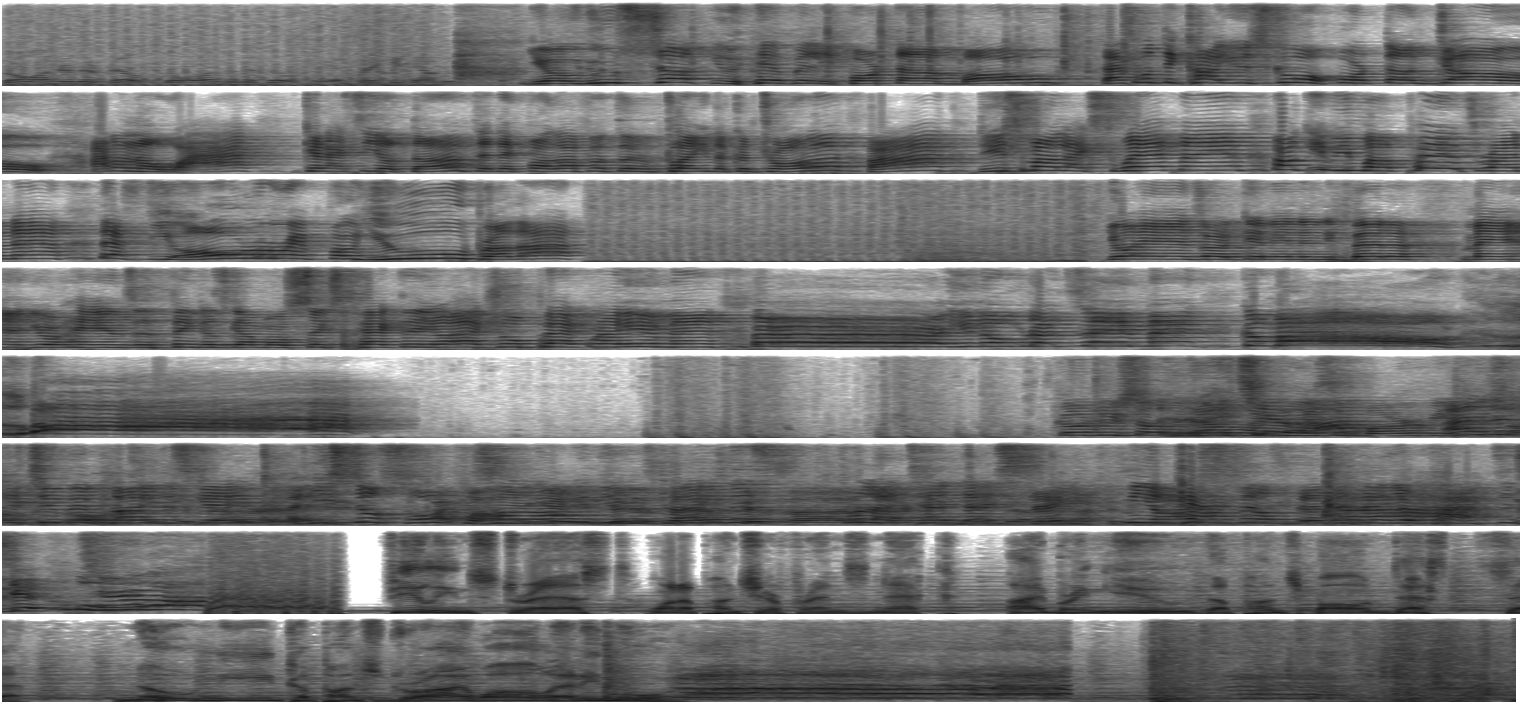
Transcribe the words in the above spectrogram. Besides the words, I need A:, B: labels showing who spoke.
A: Go under their belt. Go under the belt and break it down.
B: Yo, you suck, you hillbilly four thumb Bo. That's what they call you in school, four thumb Joe. I don't know why. Can I see your thumbs? Did they fall off after playing the controller? Huh? Do you smell like sweat, man? I'll give you my pants right now. That's deodorant for you, brother. Your hands aren't getting any better, man. Your hands and fingers got more six pack than your actual pack right here, man. Arr, you know what I'm saying, man? Come on! Ah!
C: Go do something else, like play some
B: huh?
C: Barbies
B: I look at you,
C: bro.
B: been playing this game,
C: better
B: and you
C: dude.
B: still sore. For how long have you been playing this?
C: uh,
B: For like 10 days straight.
C: not 'cause
B: Me
C: you
B: ass
C: can't
B: smells
C: see
B: better than your pants.
D: Feeling stressed? Want to punch your friend's neck? I bring you the Punch Ball Desk Set. No need to punch drywall anymore.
